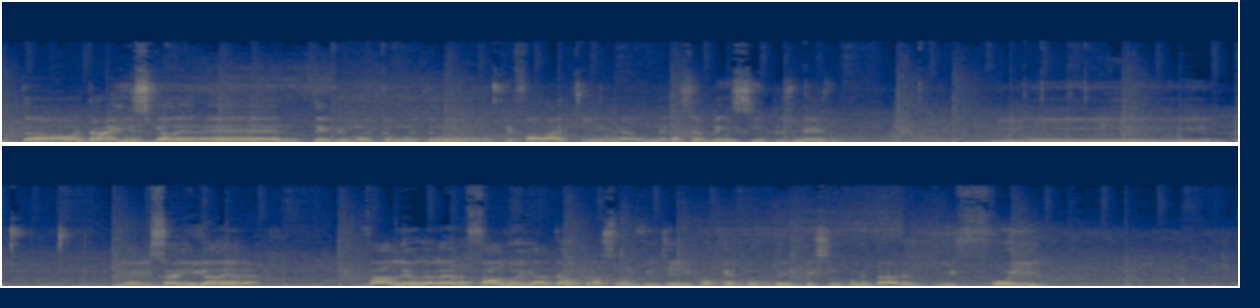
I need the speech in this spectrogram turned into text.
Então, então é isso, galera. É, não teve muito, muito o que falar aqui. É, o negócio é bem simples mesmo. E, e é isso aí, galera. Valeu, galera. Falou e até o próximo vídeo aí. Qualquer dúvida aí, deixe no comentário. E fui!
